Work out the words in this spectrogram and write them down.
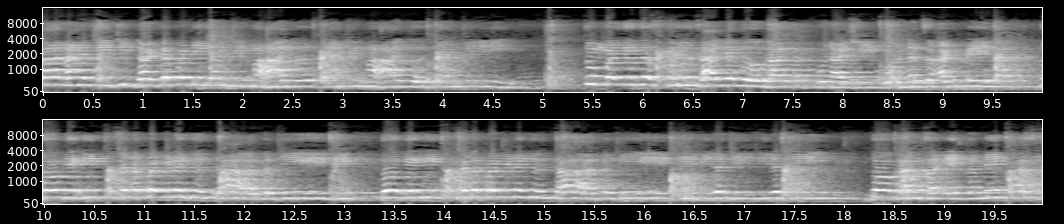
भानुवता त्यांची गाठपटी त्यांची महायोध्यांची महायोध्यांची तुंबळ युद्ध सुरू झाले दोघात. कुणाशी कोणच अटपेना दोघेही कुशल प्रवीण युद्धात जी दोघेही कुशल प्रवीण युद्धात जी जी जी दोघांचा एकमेकास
